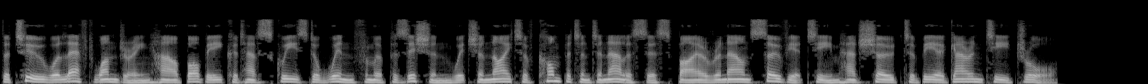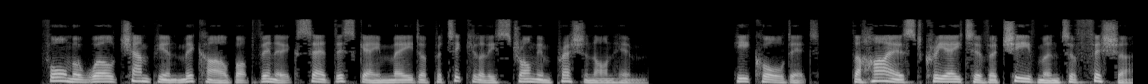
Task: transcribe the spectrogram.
The two were left wondering how Bobby could have squeezed a win from a position which a night of competent analysis by a renowned Soviet team had showed to be a guaranteed draw. Former world champion Mikhail Botvinnik said this game made a particularly strong impression on him. He called it, "...the highest creative achievement of Fischer."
